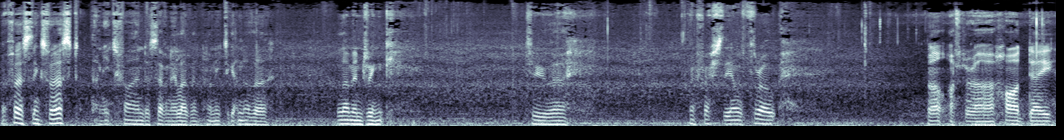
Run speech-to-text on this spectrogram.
But first things first, I need to find a 7 Eleven. I need to get another lemon drink to uh, refresh the old throat. Well, after a hard day,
